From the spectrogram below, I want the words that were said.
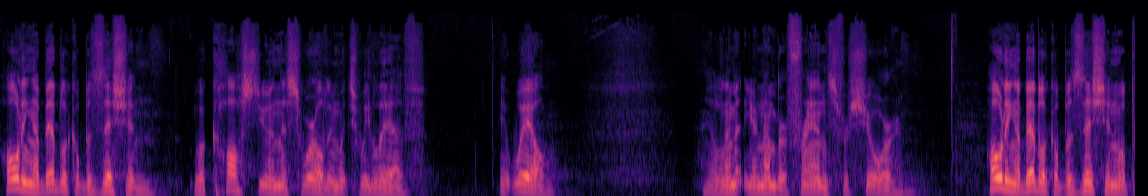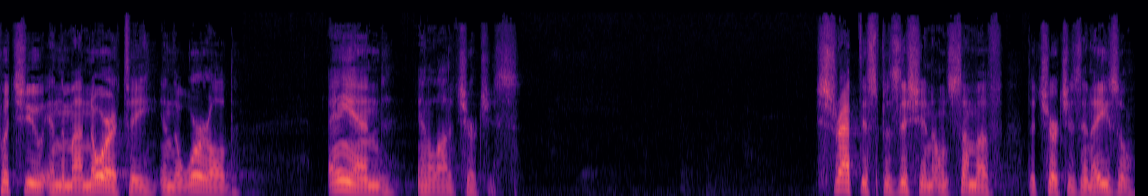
Holding a biblical position will cost you in this world in which we live. It will. It'll limit your number of friends for sure. Holding a biblical position will put you in the minority in the world and in a lot of churches. Strap this position on some of the churches in Azle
